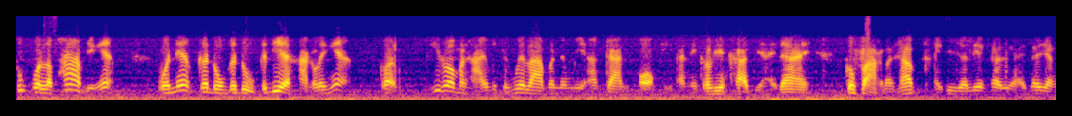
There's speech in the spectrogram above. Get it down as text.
ทุกพลภาพอย่างเงี้ย วันเนี้ยกระดงกระดูกกระเดี่ยหักอะไรเงี้ย ก็คิดว่ามันหายไปถึงเวลามันยังมีอาการออกอีกอันนี้เขาเรียกค่าเสียหายได้ ก็ฝากนะครับใครที่จะเรียกค่าเสียหายถ้ายัง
